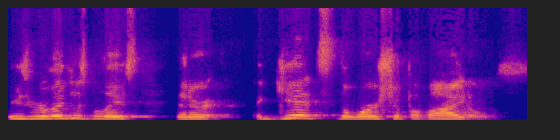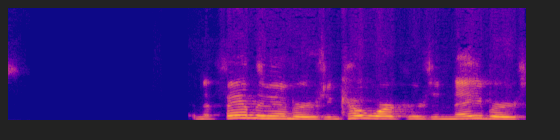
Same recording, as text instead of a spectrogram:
These religious beliefs that are against the worship of idols. And the family members and co-workers and neighbors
